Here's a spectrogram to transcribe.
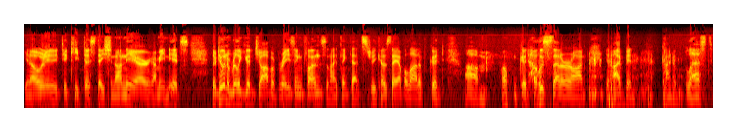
you know, to, to keep the station on the air. I mean, it's they're doing a really good job of raising funds, and I think that's because they have a lot of good, um, well, good hosts that are on. You know, I've been kind of blessed.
